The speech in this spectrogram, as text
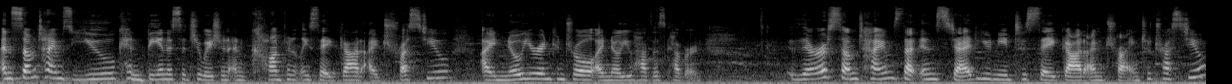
And sometimes you can be in a situation and confidently say, God, I trust you. I know you're in control. I know you have this covered. There are some times that instead you need to say, God, I'm trying to trust you.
